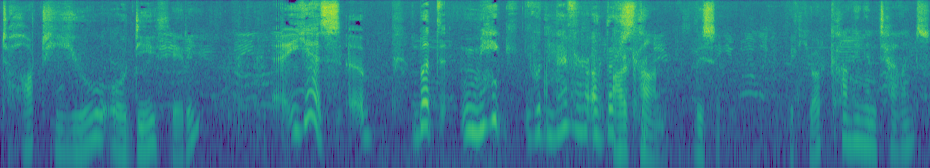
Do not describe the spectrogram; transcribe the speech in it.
taught you OD theory? Uh, yes, uh, but Meek would never understand. Arkan, listen. With your cunning and talents,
